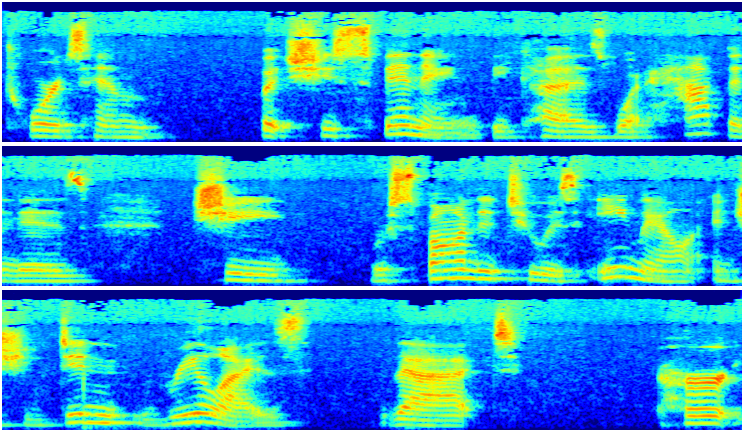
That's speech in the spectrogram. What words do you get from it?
towards him, but she's spinning because what happened is she responded to his email and she didn't realize that her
